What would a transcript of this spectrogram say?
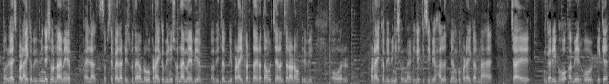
और गैस पढ़ाई कभी भी नहीं छोड़ना है, मैं पहला, सबसे पहला टिप्स बताया, आप लोगों को पढ़ाई कभी नहीं छोड़ना है, मैं भी अभी तक भी पढ़ाई करता रहता हूँ, चैनल चला रहा हूँ फिर भी और पढ़ाई कभी भी नहीं छोड़ना है, ठीक है? किसी भी हालत में हमको पढ़ाई करना है, चाहे गरीब हो, अमीर हो, ठीक है?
